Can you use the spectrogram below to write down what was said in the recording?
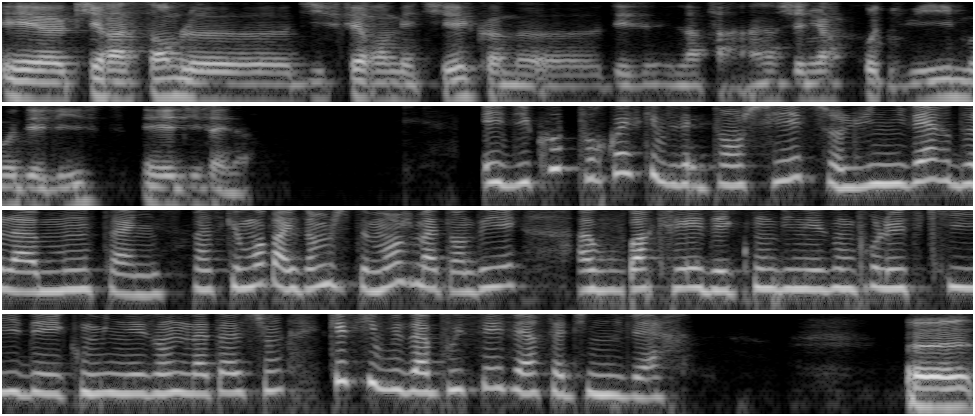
et qui rassemble différents métiers comme des enfin, ingénieurs produits, modélistes et designers. Et du coup, pourquoi est-ce que vous êtes penché sur l'univers de la montagne? Parce que moi, par exemple, justement, je m'attendais à vous voir créer des combinaisons pour le ski, des combinaisons de natation. Qu'est-ce qui vous a poussé vers cet univers? Euh,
